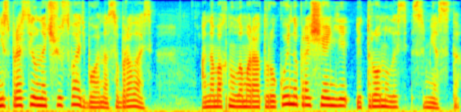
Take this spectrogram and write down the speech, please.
не спросил, на чью свадьбу она собралась. Она махнула Марату рукой на прощание и тронулась с места.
